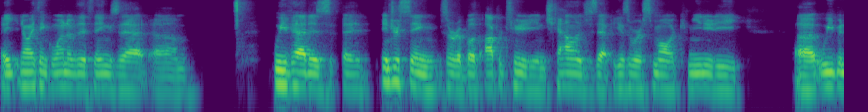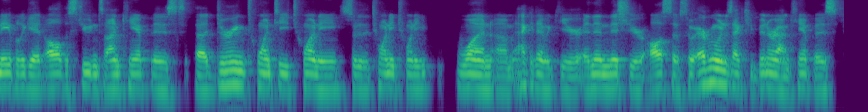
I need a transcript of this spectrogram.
You know, I think one of the things that um, we've had is an interesting sort of both opportunity and challenge is that because we're a smaller community, uh, we've been able to get all the students on campus uh, during 2020, so the 2021 um, academic year, and then this year also. So everyone has actually been around campus.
